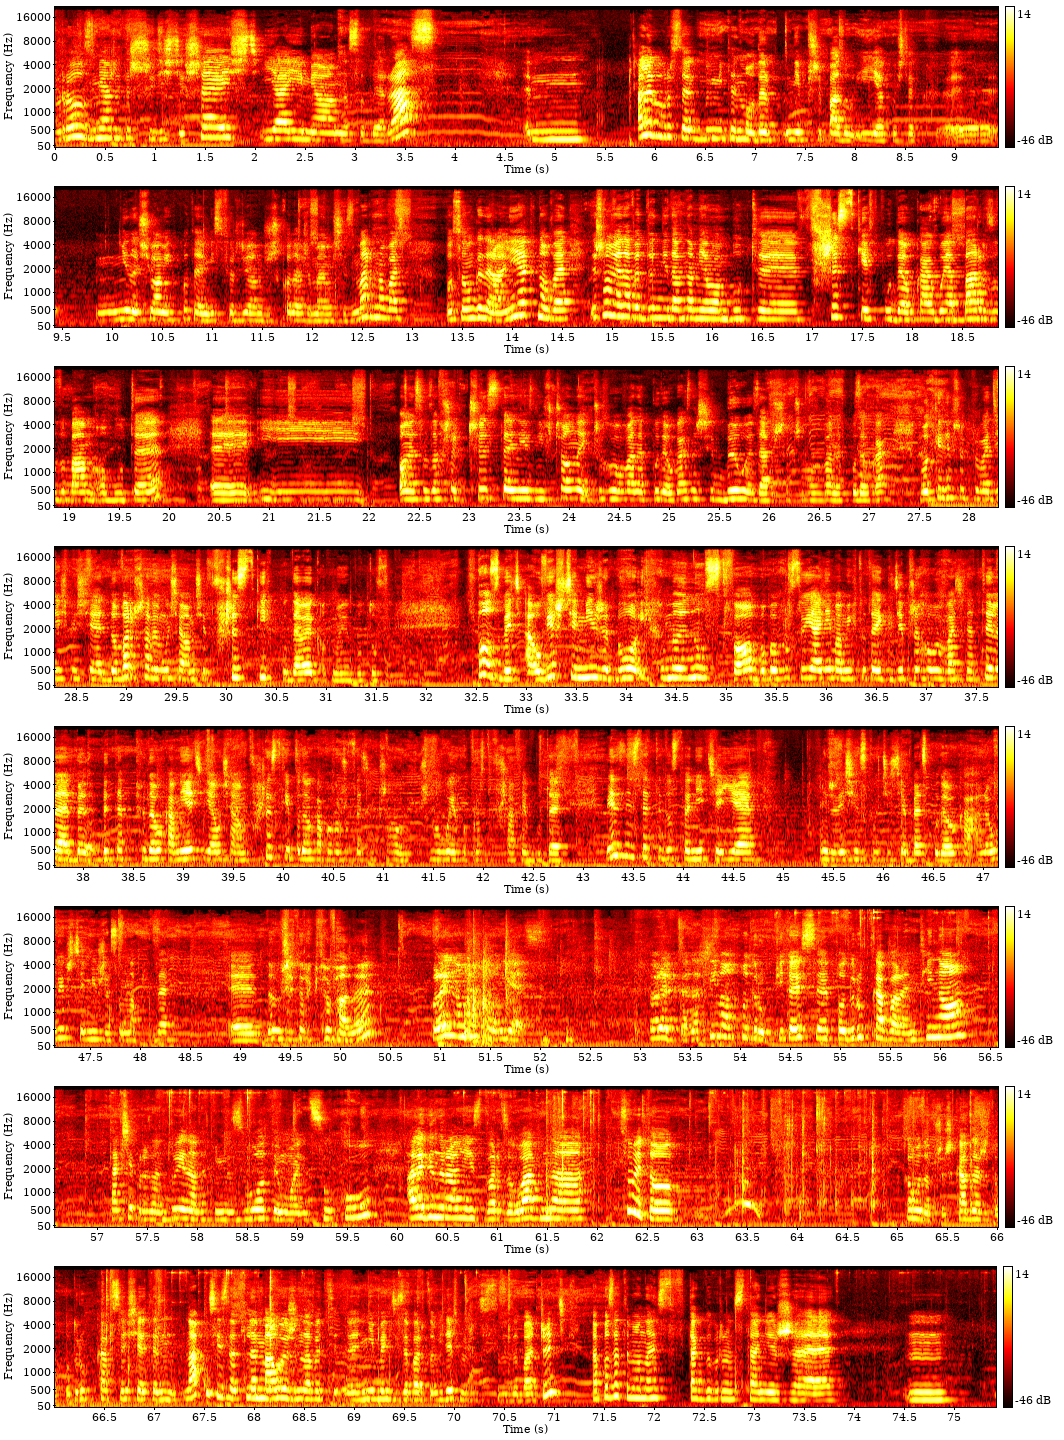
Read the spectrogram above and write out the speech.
W rozmiarze też 36. Ja je miałam na sobie raz. Ale po prostu jakby mi ten model nie przypadł i jakoś tak yy, nie nosiłam ich potem i stwierdziłam, że szkoda, że mają się zmarnować, bo są generalnie jak nowe. Zresztą ja nawet do niedawna miałam buty wszystkie w pudełkach, bo ja bardzo dbałam o buty yy, i one są zawsze czyste, niezniszczone i przechowywane w pudełkach, znaczy były zawsze przechowywane w pudełkach, bo od kiedy przeprowadziliśmy się do Warszawy, musiałam się wszystkich pudełek od moich butów pozbyć, a uwierzcie mi, że było ich mnóstwo, bo po prostu ja nie mam ich tutaj gdzie przechowywać na tyle, by, by te pudełka mieć. I ja musiałam wszystkie pudełka powyrzucać i przechow- przechowuję po prostu w szafie buty, więc niestety dostaniecie je, jeżeli się skłócicie bez pudełka, ale uwierzcie mi, że są naprawdę e, dobrze traktowane. Kolejną rzeczą jest torebka. Zacznijmy od podróbki. To jest e, podróbka Valentino. Tak się prezentuje na takim złotym łańcuchu, ale generalnie jest bardzo ładna. W sumie to komu to przeszkadza, że to podróbka, w sensie ten napis jest na tyle mały, że nawet e, nie będzie za bardzo widać, możecie sobie zobaczyć. A poza tym ona jest w tak dobrym stanie, że mm,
